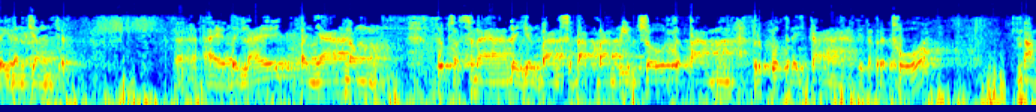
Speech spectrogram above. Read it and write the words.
អីហ្នឹងចឹងចឹងឯដោយឡែកបញ្ញាក្នុងពុទ្ធសាសនាដែលយើងបានស្ដាប់បានរៀនសូត្រទៅតាមព្រះពុទ្ធដីកាគេថាព្រះធម៌នាំ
